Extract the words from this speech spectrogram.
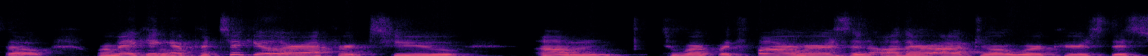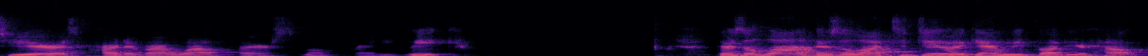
So we're making a particular effort to um, to work with farmers and other outdoor workers this year as part of our Wildfire Smoke Ready Week. There's a lot, there's a lot to do. Again, we'd love your help.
